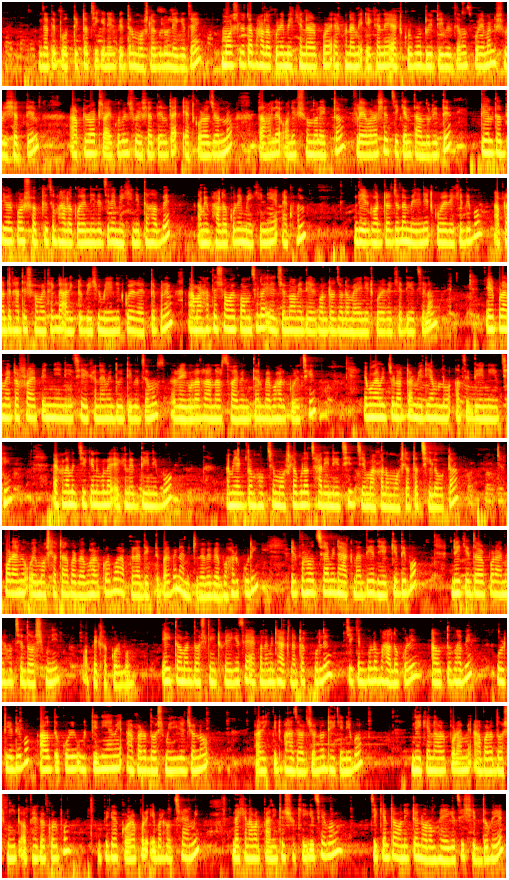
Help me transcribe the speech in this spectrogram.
যাতে প্রত্যেকটা চিকেনের ভেতর মশলাগুলো লেগে যায়। মশলাটা ভালো করে মেখে নেওয়ার পর এখন আমি এখানে অ্যাড করব দুই টেবিল চামচ পরিমাণ সরিষার তেল। আপনারা ট্রাই করবেন সরিষার তেলটা অ্যাড করার জন্য। তাহলে অনেক সুন্দর একটা ফ্লেভার আসে চিকেন তান্দুরিতে। তেলটা দেওয়ার পর সব কিছু ভালো করে নেড়ে চেড়ে মেখে নিতে হবে। আমি ভালো করে মেখে নিয়ে এখন দেড় ঘণ্টার জন্য ম্যারিনেট করে রেখে দেব। আপনাদের হাতে সময় থাকলে আরেকটু বেশি ম্যারিনেট করে রাখতে পারেন। আমার হাতে সময় কম ছিল, এর জন্য আমি দেড় ঘণ্টার জন্য ম্যারিনেট করে রেখে দিয়েছিলাম। এরপর আমি একটা ফ্রাই প্যান নিয়ে নিয়েছি। এখানে আমি দুই টেবিল চামচ রেগুলার রান্নার সয়াবিন তেল ব্যবহার করেছি এবং আমি চুলাটা মিডিয়াম লো আঁচে দিয়ে নিয়েছি। এখন আমি চিকেনগুলো এখানে দিয়ে নিব। আমি একদম হচ্ছে মশলাগুলো ছাড়িয়ে নিয়েছি, যে মাখানো মশলাটা ছিল ওটা। পরে আমি ওই মশলাটা আবার ব্যবহার করব। আপনারা দেখতে পারবেন আমি কীভাবে ব্যবহার করি। এরপর হচ্ছে আমি ঢাকনা দিয়ে ঢেকে দেব। ঢেকে দেওয়ার পর আমি হচ্ছে দশ মিনিট অপেক্ষা করব। এই তো আমার দশ মিনিট হয়ে গেছে। এখন আমি ঢাকনাটা খুলে চিকেনগুলো ভালো করে আলতোভাবে উল্টিয়ে দেব। আলতো করে উল্টিয়ে নিয়ে আমি আবারও দশ মিনিটের জন্য আরেক পিঠ ভাজার জন্য ঢেকে নেব। ঢেকে নেওয়ার পর আমি আবারও দশ মিনিট অপেক্ষা করব। অপেক্ষা করার পর এবার হচ্ছে আমি, দেখেন আমার পানিটা শুকিয়ে গেছে এবং চিকেনটা অনেকটা নরম হয়ে গেছে সিদ্ধ হয়ে।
